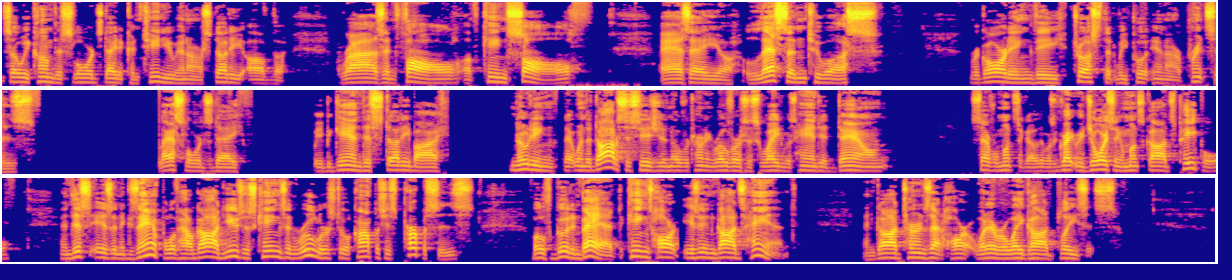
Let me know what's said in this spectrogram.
So we come this Lord's Day to continue in our study of the rise and fall of King Saul as a uh, lesson to us regarding the trust that we put in our princes. Last Lord's Day, we began this study by noting that when the Dobbs decision overturning Roe versus Wade was handed down several months ago, there was great rejoicing amongst God's people. And this is an example of how God uses kings and rulers to accomplish his purposes, both good and bad. The king's heart is in God's hand, and God turns that heart whatever way God pleases.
